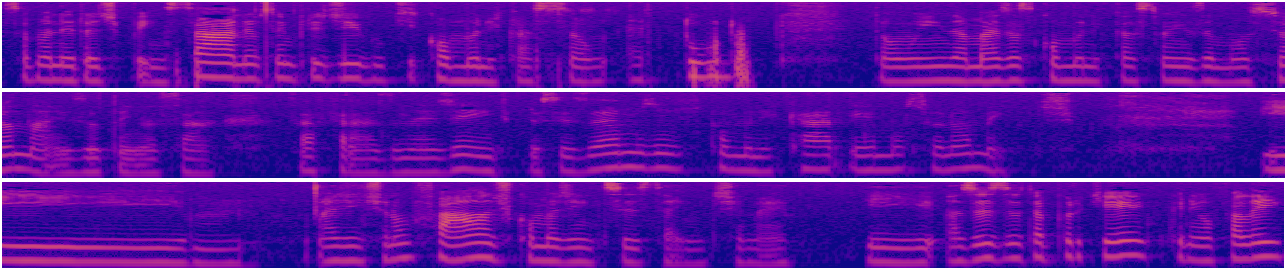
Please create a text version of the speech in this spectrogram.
essa maneira de pensar. Eu sempre digo que comunicação é tudo. Então, ainda mais as comunicações emocionais. Eu tenho essa, essa frase, né, gente? Precisamos nos comunicar emocionalmente. E a gente não fala de como a gente se sente, né? E às vezes até porque, como eu falei,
